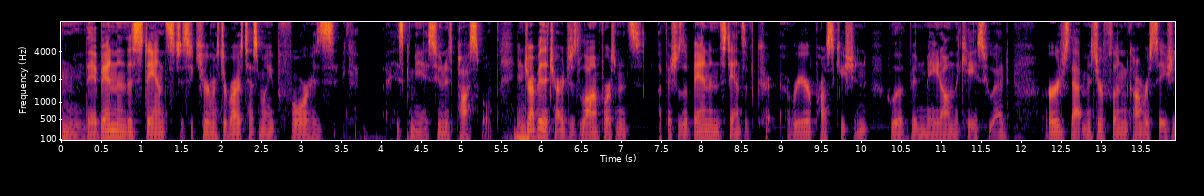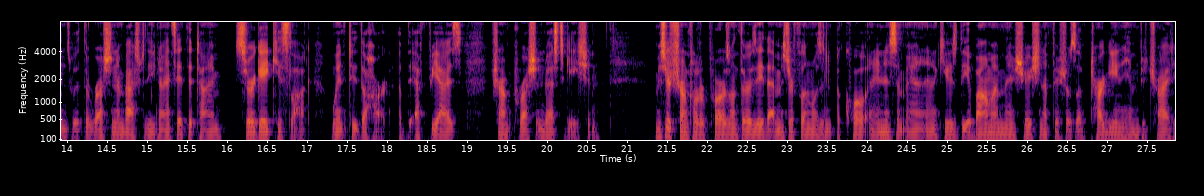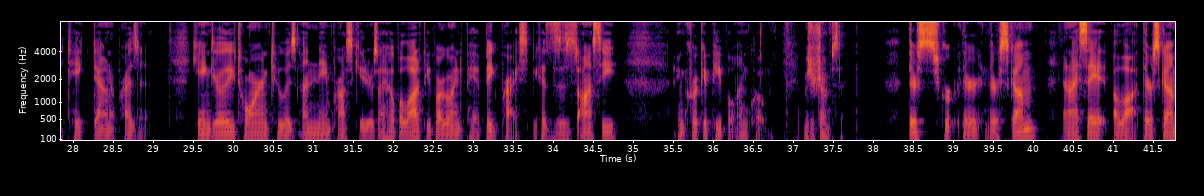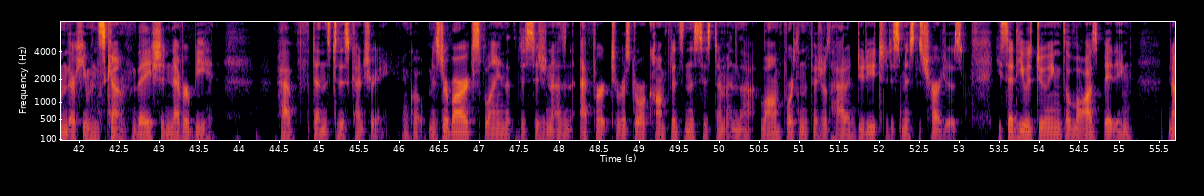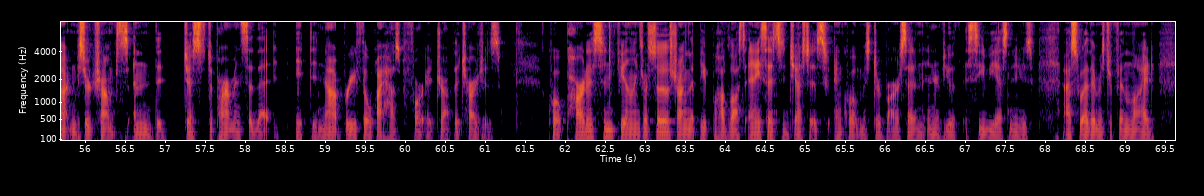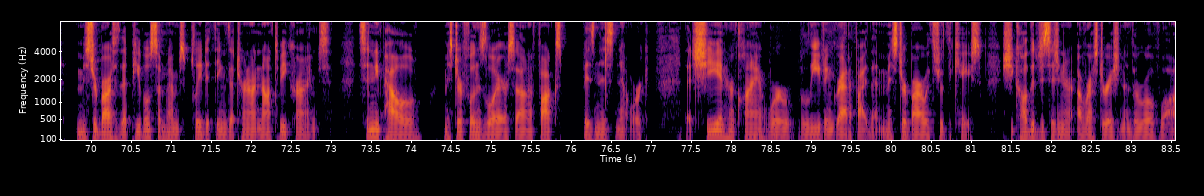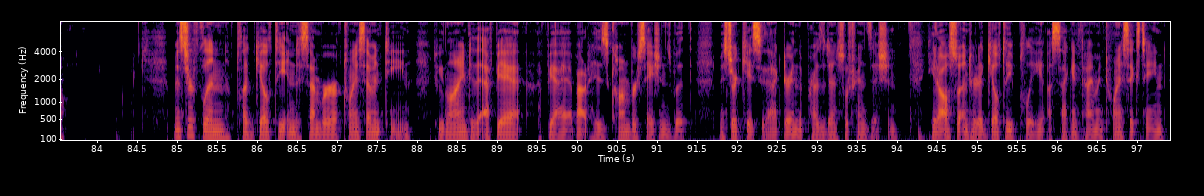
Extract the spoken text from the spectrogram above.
Mm, they abandoned the stance to secure Mr. Barr's testimony before his his committee as soon as possible. In dropping the charges, law enforcement officials abandoned the stance of career prosecution who have been made on the case who had urged that Mr. Flynn conversations with the Russian ambassador to the United States at the time, Sergei Kislyak, went to the heart of the FBI's Trump Russia investigation. Mr. Trump told reporters on Thursday that Mr. Flynn was, an, a quote, an innocent man and accused the Obama administration officials of targeting him to try to take down a president. He angrily turned to his unnamed prosecutors. I hope a lot of people are going to pay a big price because this is honesty and crooked people, unquote. Mr. Trump said. They're, they're, they're scum, and I say it a lot. They're scum, they're human scum. They should never be have done this to this country. End quote. Mr. Barr explained that the decision as an effort to restore confidence in the system and that law enforcement officials had a duty to dismiss the charges. He said he was doing the law's bidding, not Mr. Trump's, and the Justice Department said that it did not brief the White House before it dropped the charges. Quote, partisan feelings are so strong that people have lost any sense of justice, end quote, Mr. Barr said in an interview with CBS News. Asked whether Mr. Flynn lied, Mr. Barr said that people sometimes plead to things that turn out not to be crimes. Sidney Powell, Mr. Flynn's lawyer, said on a Fox Business Network that she and her client were relieved and gratified that Mr. Barr withdrew the case. She called the decision a restoration of the rule of law. Mr. Flynn pled guilty in December of 2017 to lying to the FBI, FBI about his conversations with Mr. Kislyak during the presidential transition. He had also entered a guilty plea a second time in 2016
